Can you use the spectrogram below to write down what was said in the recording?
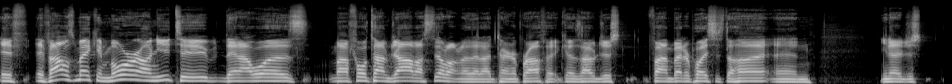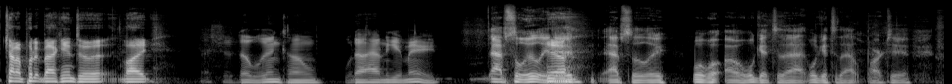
if if I was making more on YouTube than I was my full time job, I still don't know that I'd turn a profit because I would just find better places to hunt and you know just kind of put it back into it. Like, That's just double income without having to get married. Absolutely, Yeah. dude. Absolutely. Well, we'll, oh, we'll get to that. We'll get to that part too.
